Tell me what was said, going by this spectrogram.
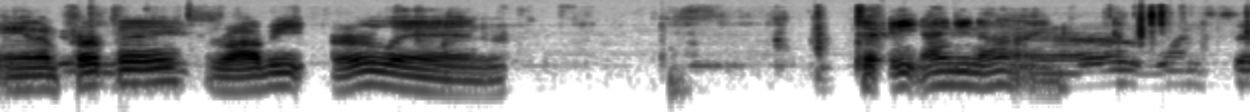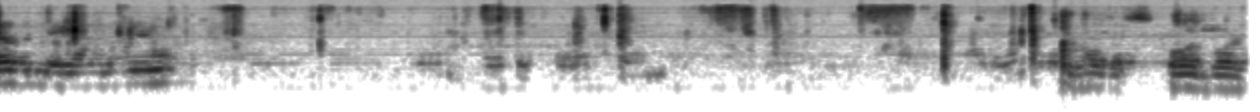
And a purple, Robbie Erlin. To 899. Uh, one seventy on that. Scoreboard.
